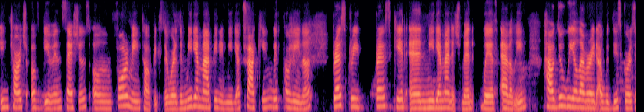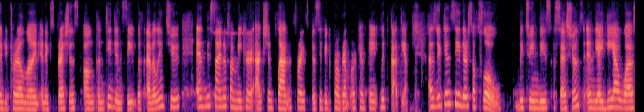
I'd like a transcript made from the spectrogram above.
in charge of giving sessions on four main topics. There were the media mapping and media tracking with Paulina, press kit, press kit and media management with Evelyn. How do we elaborate with discourse, editorial line, and expressions on contingency with Evelyn too, and design of a maker action plan for a specific program or campaign with Katia. As you can see, there's a flow between these sessions and the idea was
